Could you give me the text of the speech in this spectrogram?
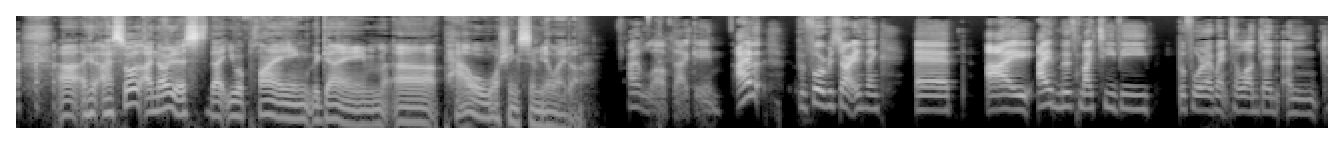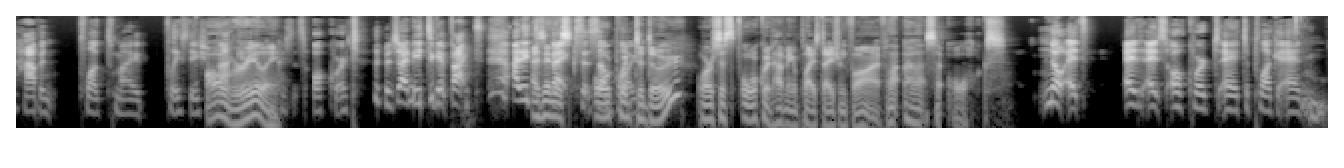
Uh, I, saw. I noticed that you were playing the game uh, Power Washing Simulator. I love that game. I have before we start anything. Uh, I I moved my TV before I went to London and haven't plugged my PlayStation. Oh, really? Because it's awkward, which I need to get back. To, I need As to in, fix it's at some awkward point. to do, or it's just awkward having a PlayStation Five. Like, oh, that's so orcs. No, it's it, it's awkward uh, to plug it in.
